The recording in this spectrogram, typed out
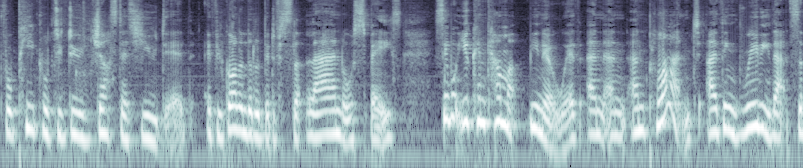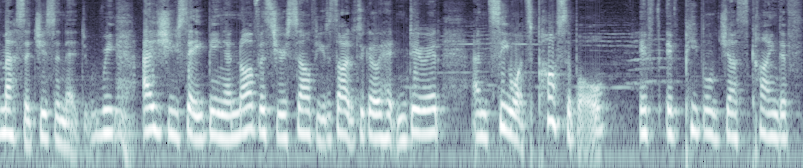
for people to do just as you did. If you've got a little bit of land or space, see what you can come up, you know, with and and, and plant. I think really that's the message, isn't it? Re- As you say, being a novice yourself, you decided to go ahead and do it and see what's possible. If if people just kind of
